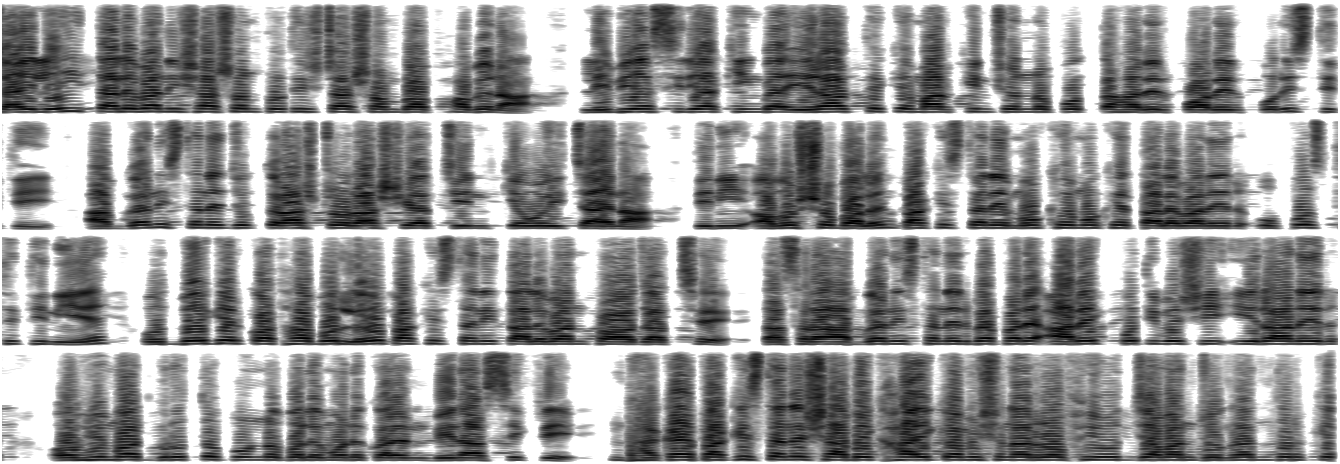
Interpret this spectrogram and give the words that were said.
চাইলেই তালেবানি শাসন প্রতিষ্ঠা সম্ভব হবে না। লিবিয়া, সিরিয়া কিংবা ইরাক থেকে মার্কিন সৈন্য প্রত্যাহারের পরের পরিস্থিতি আফগানিস্তানে যুক্তরাষ্ট্র, রাশিয়া, চীন কেউই চায় না। তিনি অবশ্য বলেন, পাকিস্তানে মুখে মুখে তালেবানের উপস্থিতি নিয়ে উদ্বেগের কথা বললেও পাকিস্তানি তালেবান পাওয়া যাচ্ছে। তাছাড়া আফগানিস্তানের ব্যাপারে আরেক প্রতিবেশী ইরানের অভিমত গুরুত্বপূর্ণ বলে মনে করেন বিনা সিকরি। ঢাকায় পাকিস্তানের সাবেক হাই কমিশনার রফিউজ্জামান যোগান্তরকে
